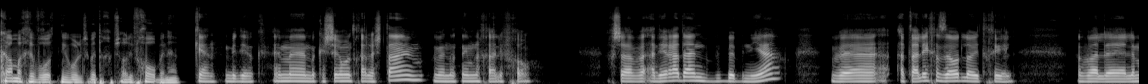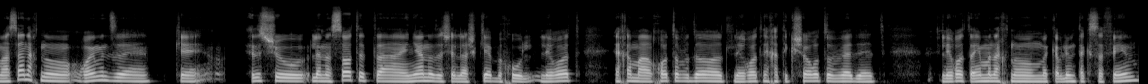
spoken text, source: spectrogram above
כמה חברות ניהול שבטח אפשר לבחור ביניהם. כן, בדיוק. הם uh, מקשרים אותך לשתיים ונותנים לך לבחור. עכשיו, הדירה עדיין בבנייה, והתהליך הזה עוד לא התחיל. אבל למעשה אנחנו רואים את זה כאיזשהו לנסות את העניין הזה של להשקיע בחו"ל, לראות איך המערכות עובדות, לראות איך התקשורת עובדת, לראות האם אנחנו מקבלים את הכספים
